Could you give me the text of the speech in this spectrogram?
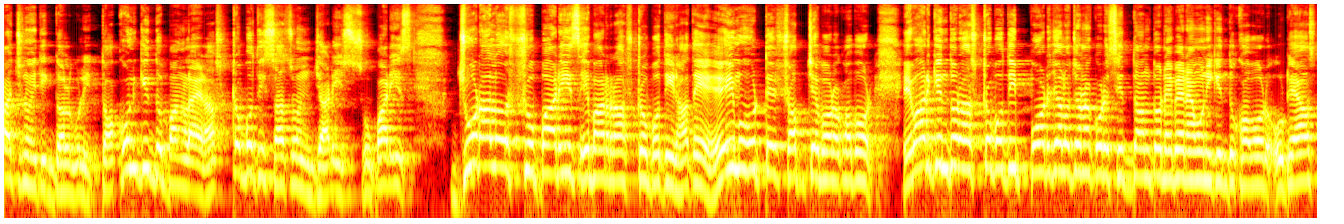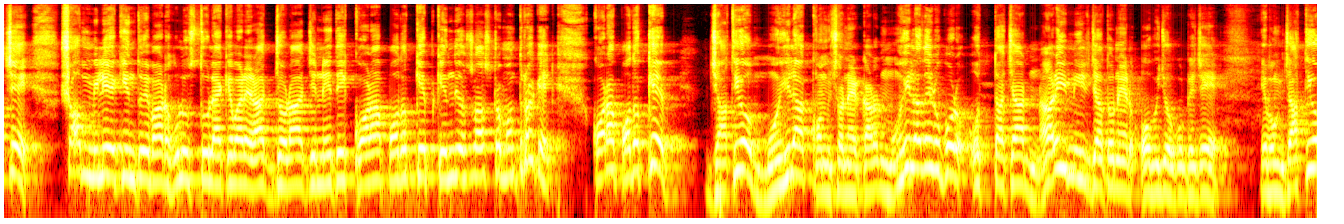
রাজনৈতিক দলগুলি, তখন কিন্তু বাংলায় রাষ্ট্রপতি শাসন জারি সুপারিশ, জোরালো সুপারিশ এবার রাষ্ট্রপতির হাতে। এই মুহূর্তে সবচেয়ে বড় খবর, এবার কিন্তু রাষ্ট্রপতি পর্যালোচনা করে সিদ্ধান্ত নেবেন এমনই কিন্তু খবর উঠে আসছে। সব মিলিয়ে কিন্তু এবার হুলস্থুল একেবারে রাজ্য রাজনীতি কড়া পদক্ষেপ, কেন্দ্রীয় স্বরাষ্ট্র মন্ত্রকের কড়া পদক্ষেপ জাতীয় মহিলা কমিশনের, কারণ মহিলাদের উপর অত্যাচার, নারী নির্যাতনের অভিযোগ উঠেছে এবং জাতীয়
